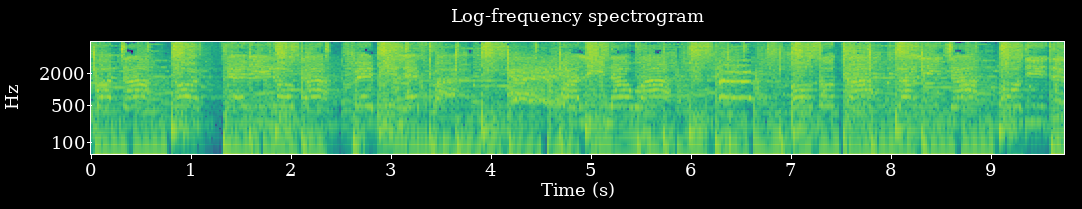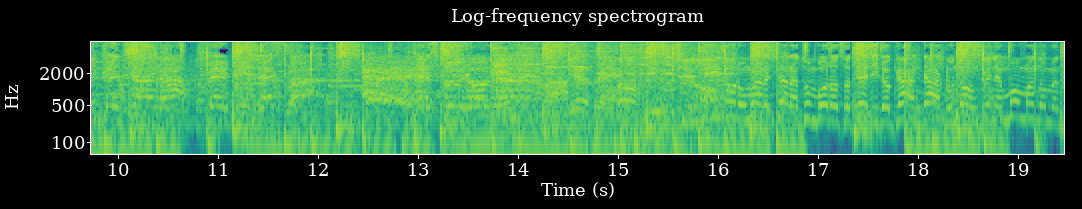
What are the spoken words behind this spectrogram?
뽑았다 걸어서 데리러 간다고 넌 그냥 몸만 오면 돼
